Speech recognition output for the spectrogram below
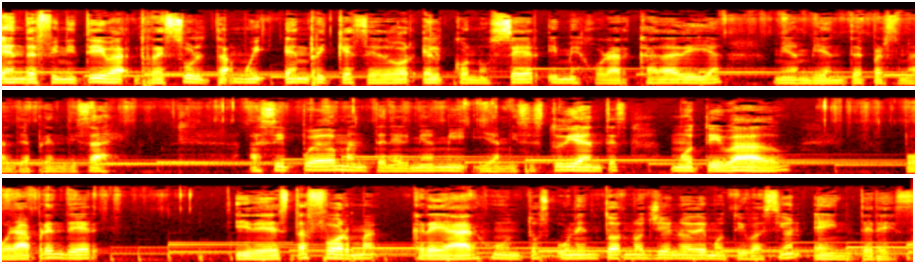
En definitiva, resulta muy enriquecedor el conocer y mejorar cada día mi ambiente personal de aprendizaje. Así puedo mantenerme a mí y a mis estudiantes motivado por aprender y de esta forma crear juntos un entorno lleno de motivación e interés.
